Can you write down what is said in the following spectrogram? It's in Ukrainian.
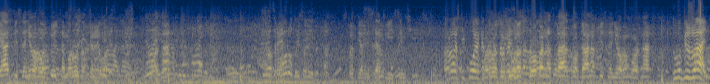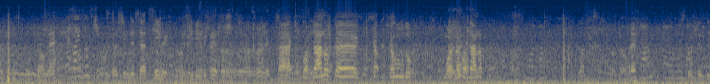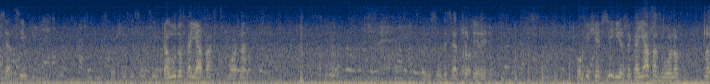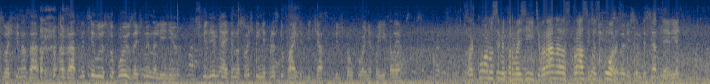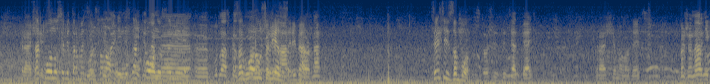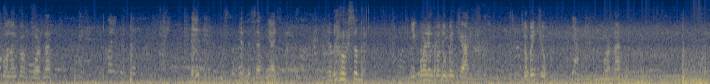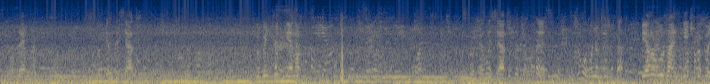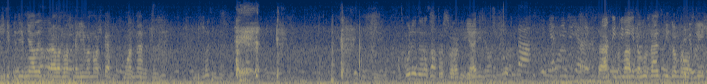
я, після нього готується Морозов Кирило. Можна. Добре. 158. Хорош, койка, Морозов друга спроба на старт, Богданов після нього можна. Думаю, бежать. Добре. 177. Трошки гірше. Так, Богданов, К- К- Калудов. Можна Богданов. Добре. 167. 167. Калудов, Каяфа. Можна. 184. Поки ще всі гірше. Каяфа дзвонок. Носочки назад. Назад. Ви цілою стопою зайшли на лінію. Підрівняйте носочки і не приступайте під час відштовхування. Поїхали. За конусами тормозите. Вы рано сбрасываете скорость. 189. Краще. За конусами тормозим не За конусами. е, е, будь ласка, Забор лучше врезаться, ребят. Можна. Цельтесь в забор. 165. Краще, молодець. Бежанар Ніколенко. Можна. 155. Я думал, что... да. Ніколенко Дубенчак. Дубенчук. Можна. Добре. 150. Дубенчук Кенов. 160. Молодець. Тяжело, Ваня, движешь, да? П'янов Лужанський. Носочки підрівняли. Права ножка, ліва ножка. Можна. А Коля, наверное, завтра 45. Да, я с ним же я. Так, будь ласка, Лужанський, Домбровський.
